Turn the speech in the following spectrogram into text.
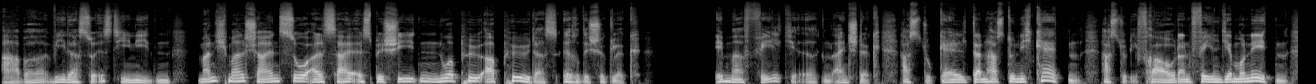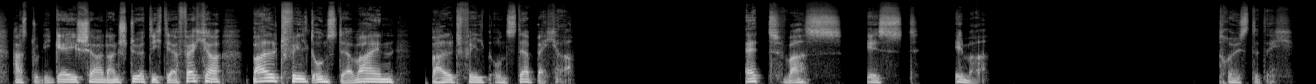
Aber wie das so ist, hienieden, manchmal scheint's so, als sei es beschieden, nur peu à peu das irdische Glück. Immer fehlt dir irgendein Stück. Hast du Geld, dann hast du nicht Käten. Hast du die Frau, dann fehlen dir Moneten. Hast du die Geisha, dann stört dich der Fächer. Bald fehlt uns der Wein, bald fehlt uns der Becher. Etwas ist immer. Tröste dich.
